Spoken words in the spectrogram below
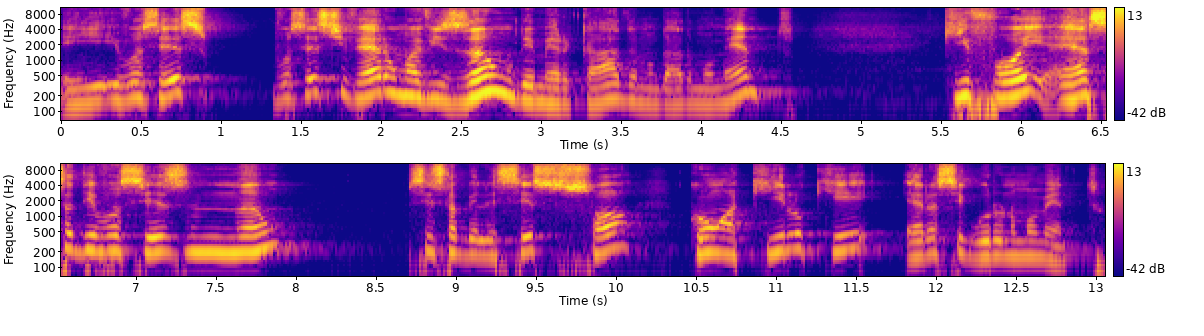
E, e vocês vocês tiveram uma visão de mercado num dado momento que foi essa de vocês não se estabelecer só com aquilo que era seguro no momento.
